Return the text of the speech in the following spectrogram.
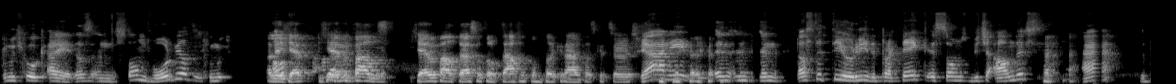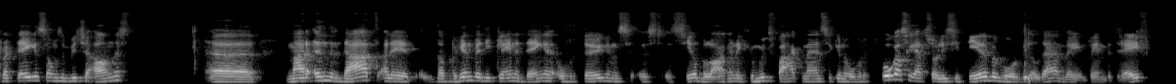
Je moet je ook, allee, dat is een stom voorbeeld. Dus je moet Allee, jij, jij, bepaalt, jij bepaalt thuis wat er op tafel komt elke avond, als ik het zo. Ja, nee, en, en, en, dat is de theorie. De praktijk is soms een beetje anders. Hè? De praktijk is soms een beetje anders. Eh, maar inderdaad, dat begint bij die kleine dingen. Overtuigen is, is, heel belangrijk. Je moet vaak mensen kunnen over... Ook als je gaat solliciteren bijvoorbeeld, hè, bij, een bedrijf,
